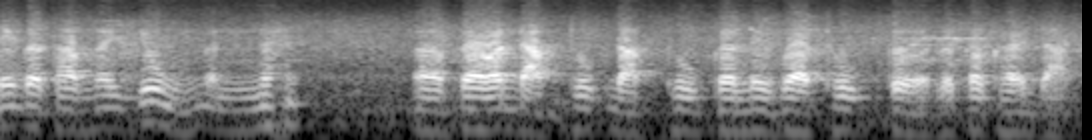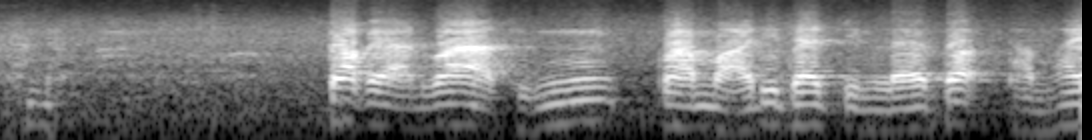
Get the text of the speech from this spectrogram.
นี่ก็ทำให้ยุ่งกันนะแปลว่าดับทุกข์ดับทุกข์กันนึกว่าทุกข์เกิดแล้วก็เคยดับ ก็ไปอ่านว่าถึงความหมายที่แท้จริงแล้วก็ทำให้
